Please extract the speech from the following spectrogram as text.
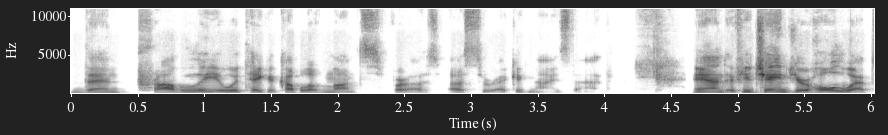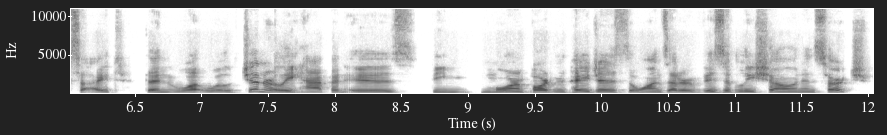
then probably it would take a couple of months for us, us to recognize that. And if you change your whole website, then what will generally happen is the more important pages, the ones that are visibly shown in search,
